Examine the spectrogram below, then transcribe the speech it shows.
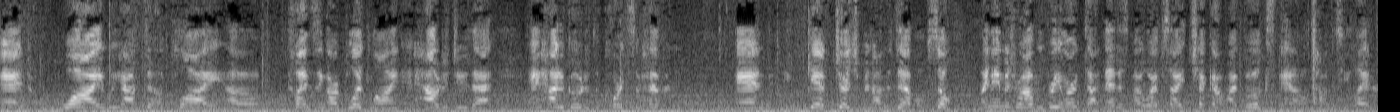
and why we have to apply uh, cleansing our bloodline and how to do that, and how to go to the courts of heaven and get judgment on the devil. So my name is Robin Bremer. .net is my website. Check out my books, and I'll talk to you later.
